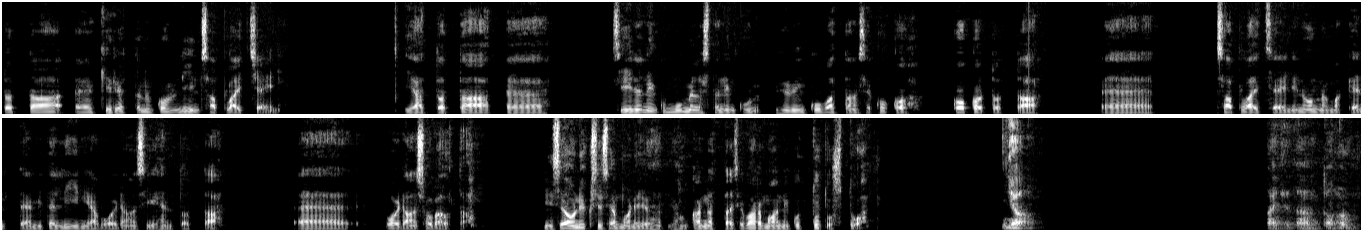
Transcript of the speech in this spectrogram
tota, äh, kirjoittanut, kun on Lean Supply Chain. Ja tota, siinä niin kuin mun mielestä niin kuin hyvin kuvataan se koko, koko tota, supply chainin ongelmakenttä ja miten linja voidaan siihen tota, voidaan soveltaa. Niin se on yksi semmoinen, johon kannattaisi varmaan niin kuin tutustua. Joo. Laitetaan tuohon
